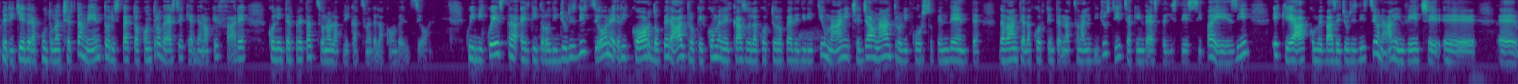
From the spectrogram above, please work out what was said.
per richiedere appunto un accertamento rispetto a controversie che abbiano a che fare con l'interpretazione o l'applicazione della Convenzione. Quindi questo è il titolo di giurisdizione. Ricordo peraltro che come nel caso della Corte europea dei diritti umani c'è già un altro ricorso pendente davanti alla Corte internazionale di giustizia che investe gli stessi paesi e che ha come base giurisdizionale invece eh, eh,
